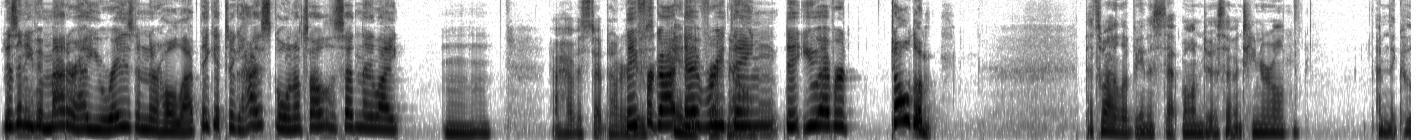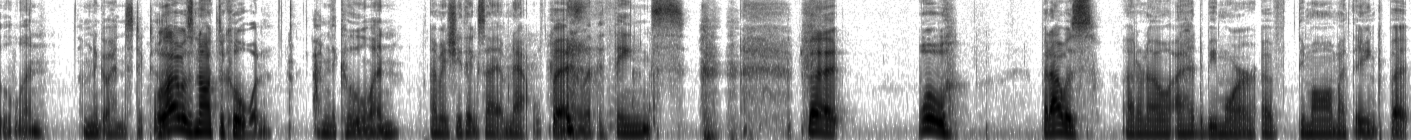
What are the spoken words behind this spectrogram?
It doesn't even matter how you raised them their whole life. They get to high school and it's all of a sudden they like Mm-hmm. I have a stepdaughter. they forgot in it right everything that you ever told them. That's why I love being a stepmom to a 17 year old. I'm the cool one. I'm gonna go ahead and stick to it. Well, that. I was not the cool one. I'm the cool one. I mean, she thinks I am now, I but know what the things. but whoa, but I was I don't know. I had to be more of the mom, I think. But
